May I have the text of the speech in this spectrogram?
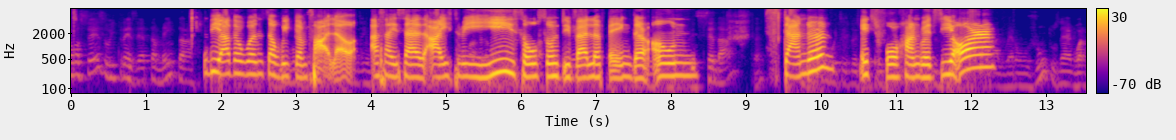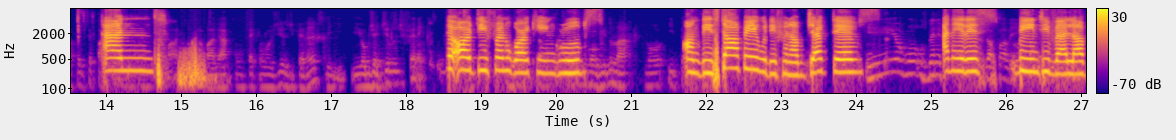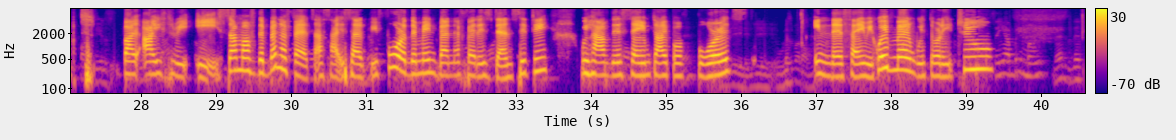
the other ones that we can follow. As I said, IEEE is also developing their own standard. It's 400 ZR. And there are different working groups on this topic with different objectives. And it is being developed by IEEE. Some of the benefits, as I said before, the main benefit is density. We have the same type of boards in the same equipment with 32,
